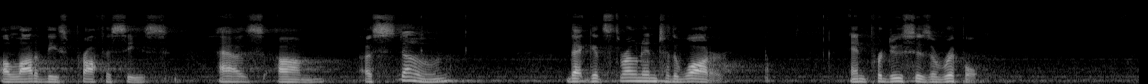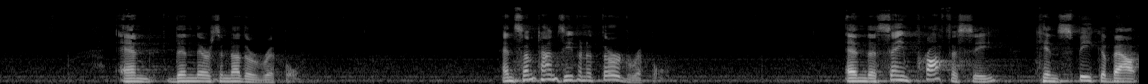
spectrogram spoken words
a lot of these prophecies as um, a stone that gets thrown into the water and produces a ripple. And then there's another ripple. And sometimes even a third ripple. And the same prophecy can speak about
